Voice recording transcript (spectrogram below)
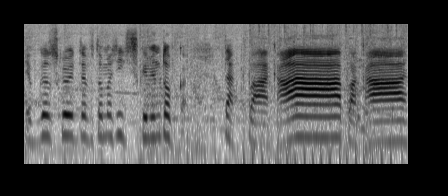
Я показал, что это автоматическая винтовка. Так, пока, пока.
